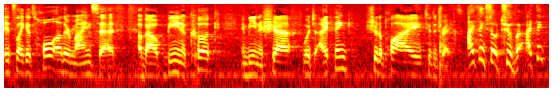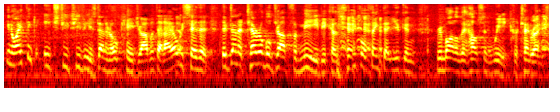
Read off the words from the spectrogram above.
it's like it's whole other mindset about being a cook and being a chef, which I think should apply to the trades. I think so too, but I think you know I think HGTV has done an okay job with that. I always Yeah. say that they've done a terrible job for me because people think that you can remodel the house in a week or ten Right. weeks.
